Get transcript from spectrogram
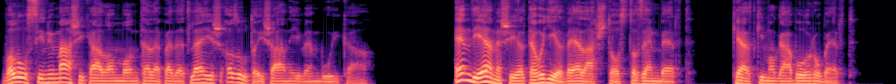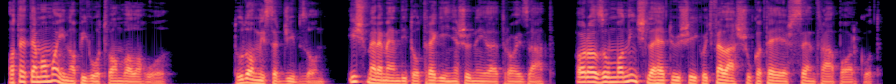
Valószínű másik államban telepedett le, és azóta is álnéven bujkál. Andy elmesélte, hogy élve elásta azt az embert. Kelt ki magából Robert. A tetem a mai napig ott van valahol. Tudom, Mr. Gibson, Ismerem endított regényes önéletrajzát. Arra azonban nincs lehetőség, hogy felássuk a teljes Central Parkot.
